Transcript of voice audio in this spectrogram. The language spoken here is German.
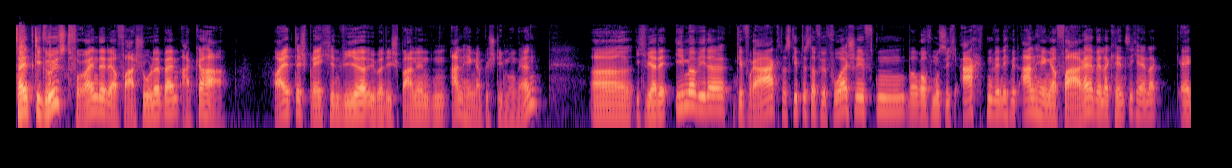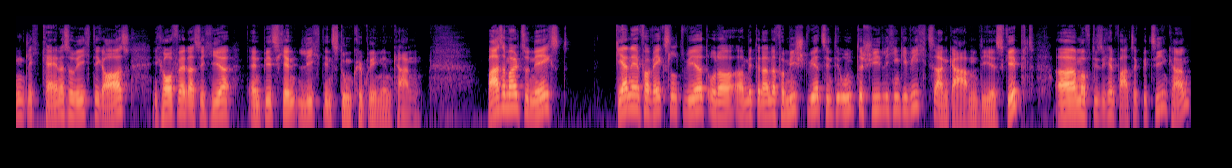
Seid gegrüßt, Freunde der Fahrschule beim AKH. Heute sprechen wir über die spannenden Anhängerbestimmungen. Äh, ich werde immer wieder gefragt, was gibt es da für Vorschriften, worauf muss ich achten, wenn ich mit Anhänger fahre, weil da kennt sich einer, eigentlich keiner so richtig aus. Ich hoffe, dass ich hier ein bisschen Licht ins Dunkel bringen kann. Was einmal zunächst gerne verwechselt wird oder äh, miteinander vermischt wird, sind die unterschiedlichen Gewichtsangaben, die es gibt, ähm, auf die sich ein Fahrzeug beziehen kann.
